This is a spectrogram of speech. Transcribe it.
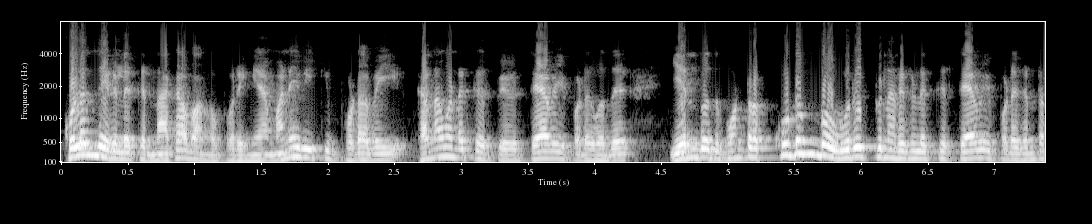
குழந்தைகளுக்கு நகை வாங்க போகிறீங்க மனைவிக்கு புடவை கணவனுக்கு தே- தேவைப்படுவது என்பது போன்ற குடும்ப உறுப்பினர்களுக்கு தேவைப்படுகின்ற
